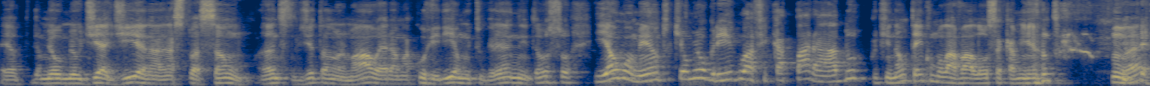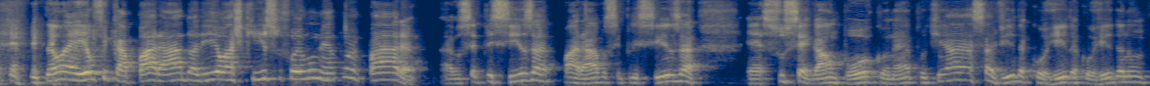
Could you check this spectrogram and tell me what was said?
eu é, meu, meu dia a dia na, na, situação antes dita normal era uma correria muito grande, então eu sou. E é um momento que eu me obrigo a ficar parado, porque não tem como lavar a louça caminhando. Não é? Então é eu ficar parado ali. Eu acho que isso foi o momento. para, você precisa parar, você precisa é, sossegar um pouco, né? Porque essa vida corrida, corrida não.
